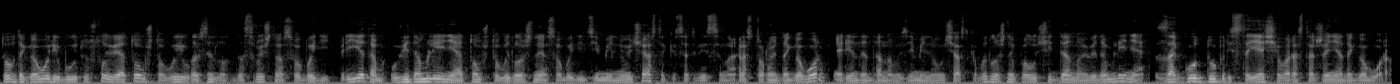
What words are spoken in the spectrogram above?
то в договоре будет условие о том, что вы должны досрочно освободить. При этом уведомление о том, что вы должны освободить земельный участок и, соответственно, расторгнуть договор аренды данного земельного участка, вы должны получить данное уведомление за год до предстоящего расторжения договора.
